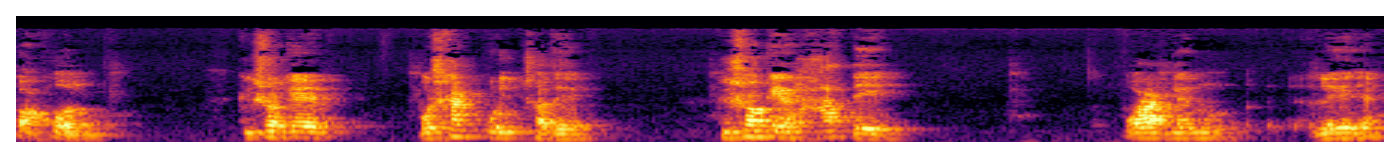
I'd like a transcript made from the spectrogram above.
তখন কৃষকের পোশাক পরিচ্ছদে, কৃষকের হাতে পরাগরেণু লেগে যায়।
